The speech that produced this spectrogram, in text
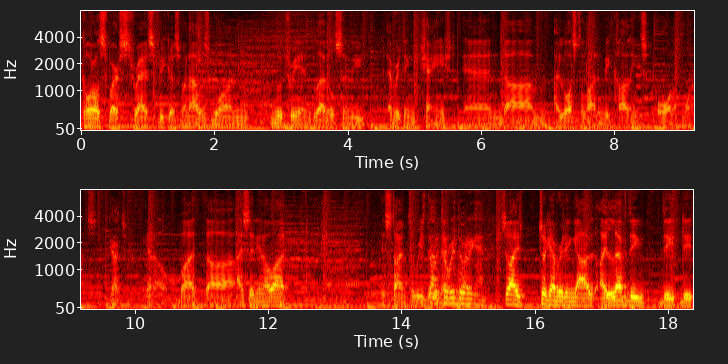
corals were stressed because when I was gone, nutrient levels and the, everything changed, and um, I lost a lot of big colonies all at once. Gotcha. you know. But uh, I said, you know what? It's time to redo time it. to redo it again. So I took everything out. I left the the the,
